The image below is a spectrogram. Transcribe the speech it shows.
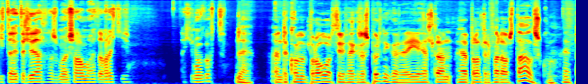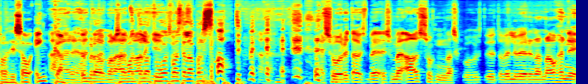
íta þetta hliðar þar sem við sáum að þetta var ekki ekki nógu gott. Nei, en það komum bara óvart þegar ég fekk þessar spurningar þegar ég held að hann hefði bara aldrei farið á stað sko. það er bara því ég sá enga umræðum sem vantilega þú varst vantilega bara með En svo er þetta eins og með aðsóknina sko, þetta viljum við reyna að ná henni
